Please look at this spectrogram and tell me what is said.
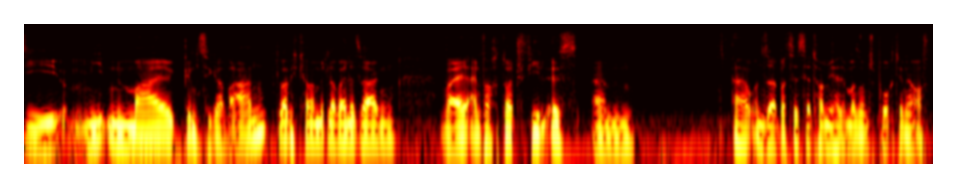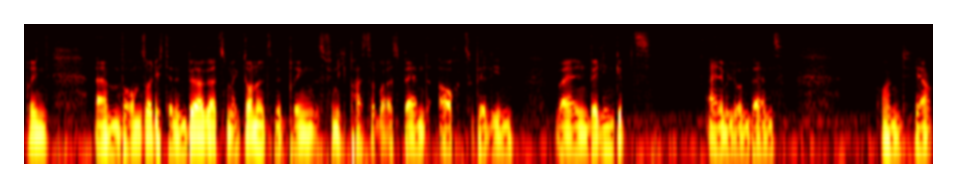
die Mieten mal günstiger waren, glaube ich, kann man mittlerweile sagen, weil einfach dort viel ist. Ähm, Uh, unser Bassist, der Tommy, hat immer so einen Spruch, den er oft bringt. Ähm, warum sollte ich denn einen Burger zu McDonalds mitbringen? Das finde ich passt aber als Band auch zu Berlin, weil in Berlin gibt es eine Million Bands. Und ja,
